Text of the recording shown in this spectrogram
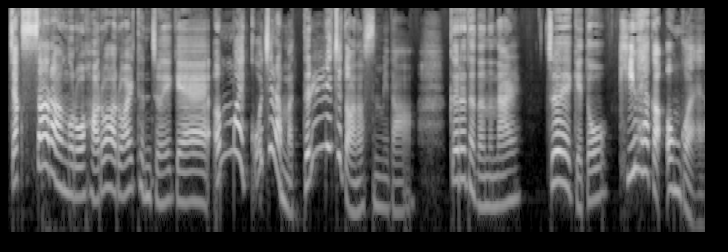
짝사랑으로 하루하루 앓던 저에게 엄마의 꼬질한 맛 들리지도 않았습니다. 그러던 어느 날 저에게도 기회가 온 거예요.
